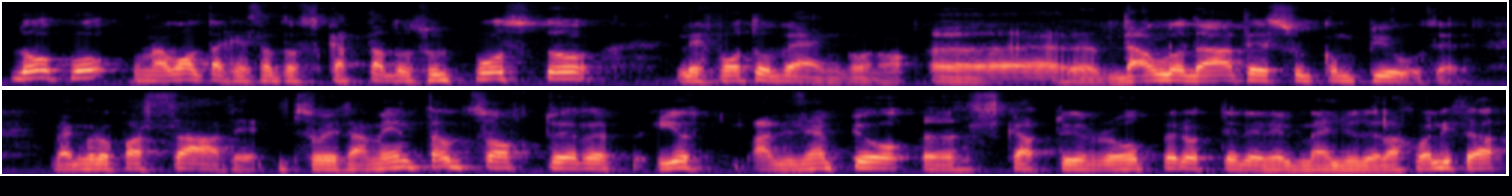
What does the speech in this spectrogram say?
Dopo, una volta che è stato scattato sul posto, le foto vengono eh, downloadate sul computer, vengono passate solitamente a un software. Io, ad esempio, eh, scatto il RAW per ottenere il meglio della qualità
